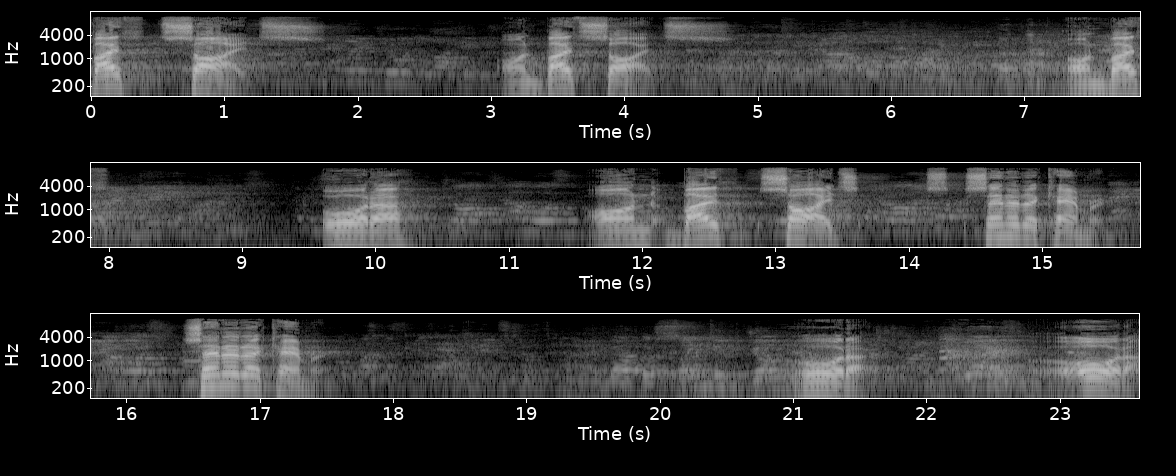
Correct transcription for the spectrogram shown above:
both sides. On both sides. On both order on both sides. Senator Cameron. Senator Cameron. Order. Order.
